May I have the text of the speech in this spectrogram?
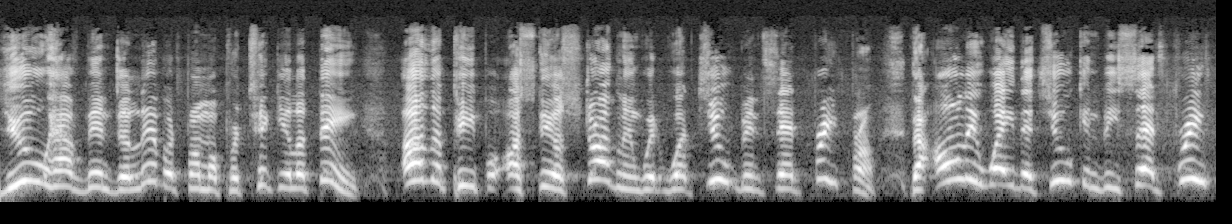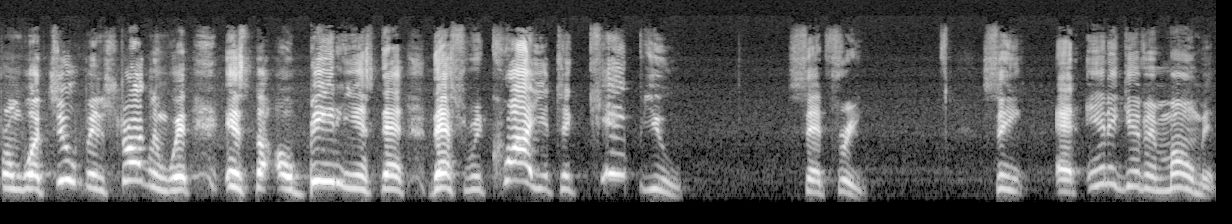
You have been delivered from a particular thing. Other people are still struggling with what you've been set free from. The only way that you can be set free from what you've been struggling with is the obedience that that's required to keep you set free. See, at any given moment,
